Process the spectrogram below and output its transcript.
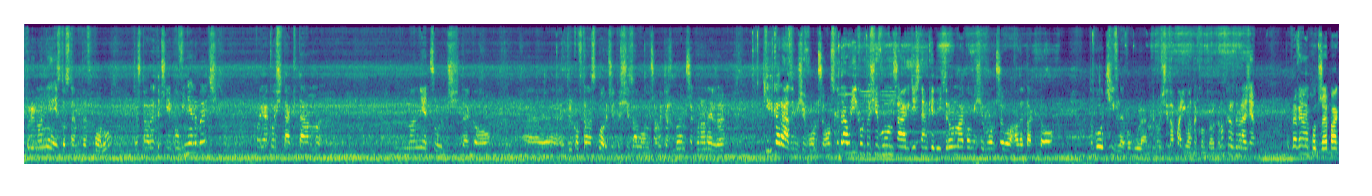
który no nie jest dostępny w polu, chociaż teoretycznie powinien być, to jakoś tak tam no nie czuć tego e, tylko w transporcie to się załącza, chociaż byłem przekonany, że kilka razy mi się włączyło. Z hydrauliką to się włącza, gdzieś tam kiedyś z rolmaką mi się włączyło, ale tak to to było dziwne w ogóle, bo się zapaliła ta kontrolka. No w każdym razie uprawiałem podrzepak.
